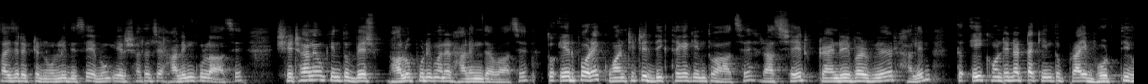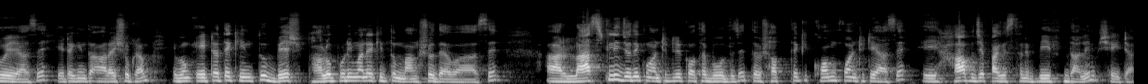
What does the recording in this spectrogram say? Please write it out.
সাইজের একটা নল্লি দিছে এবং এর সাথে যে হালিমগুলো আছে, সেখানেও কিন্তু বেশ ভালো পরিমাণের হালিম দেওয়া আছে। তো এরপরে কোয়ান্টিটির দিক থেকে কিন্তু আছে রাজশাহীর গ্র্যান্ড রিভার ভিউয়ের হালিম। তো এই কন্টেনারটা কিন্তু প্রায় ভর্তি হয়ে আছে, এটা কিন্তু আড়াইশো গ্রাম এবং এটাতে কিন্তু বেশ ভালো পরিমাণের কিন্তু মাংস দেওয়া আছে। আর লাস্টলি যদি কোয়ান্টিটির কথা বলতে চাই, তো সব থেকে কম কোয়ান্টিটি আছে এই হাফ যে পাকিস্তানি বিফ ডালিম সেইটা।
